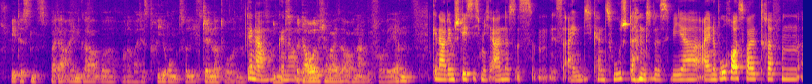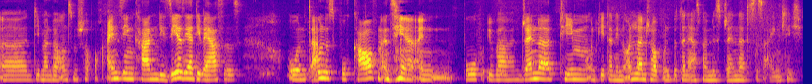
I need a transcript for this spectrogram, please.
spätestens bei der Eingabe oder bei der Registrierung zur Leaf gendert wurden. Genau, und genau. bedauerlicherweise auch nach wie vor werden. Genau, dem schließe ich mich an. Das ist, ist eigentlich kein Zustand, dass wir eine Buchauswahl treffen, äh, die man bei uns im Shop auch einsehen kann, die sehr, sehr divers ist. Und ein Buch kaufen, ein, ein Buch über Gender-Themen und geht dann in den Online-Shop und wird dann erstmal misgendert. Das ist eigentlich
